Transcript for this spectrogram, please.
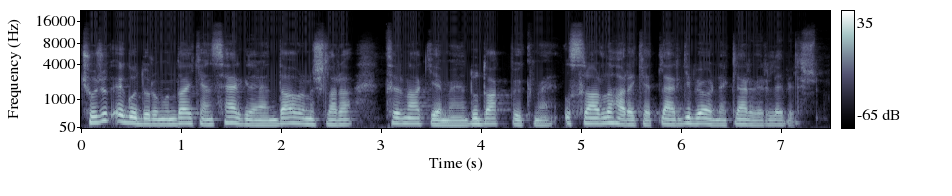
Çocuk ego durumundayken sergilenen davranışlara tırnak yeme, dudak bükme, ısrarlı hareketler gibi örnekler verilebilir.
